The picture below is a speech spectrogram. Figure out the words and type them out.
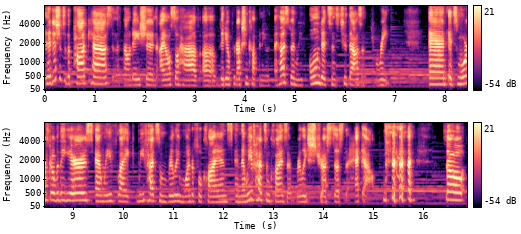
in addition to the podcast and the foundation, I also have a video production company with my husband. We've owned it since 2003 and it's morphed over the years and we've like we've had some really wonderful clients and then we've had some clients that really stressed us the heck out. So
